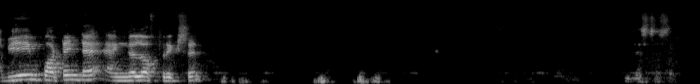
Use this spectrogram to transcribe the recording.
अब ये इंपॉर्टेंट है angle of friction just a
